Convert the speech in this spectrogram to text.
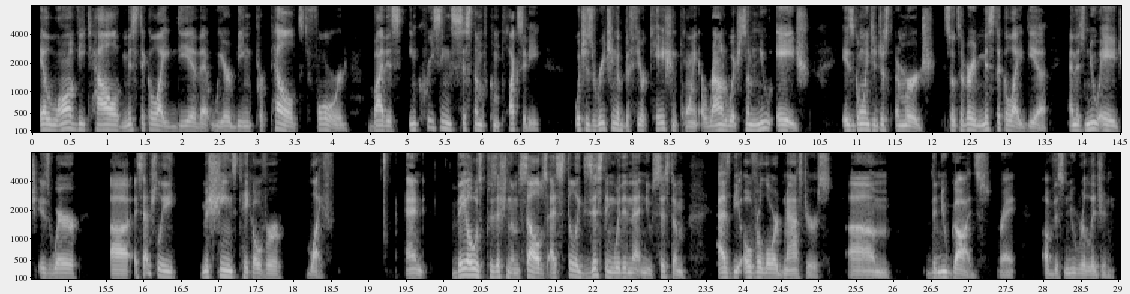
elan vital mystical idea that we are being propelled forward by this increasing system of complexity, which is reaching a bifurcation point around which some new age is going to just emerge. So it's a very mystical idea. And this new age is where uh, essentially machines take over life. And they always position themselves as still existing within that new system as the overlord masters, um, the new gods, right, of this new religion.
